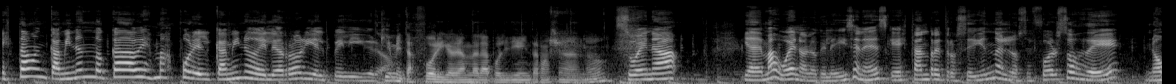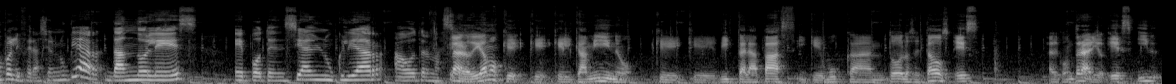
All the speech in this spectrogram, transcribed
estaban caminando cada vez más por el camino del error y el peligro. Qué metafórica que anda la política internacional, ¿no? Suena. Y además, bueno, lo que le dicen es que están retrocediendo en los esfuerzos de no proliferación nuclear, dándoles eh, potencial nuclear a otra nación. Claro, digamos que, que- que el camino que, que dicta la paz y que buscan todos los estados es, al contrario, es ir,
